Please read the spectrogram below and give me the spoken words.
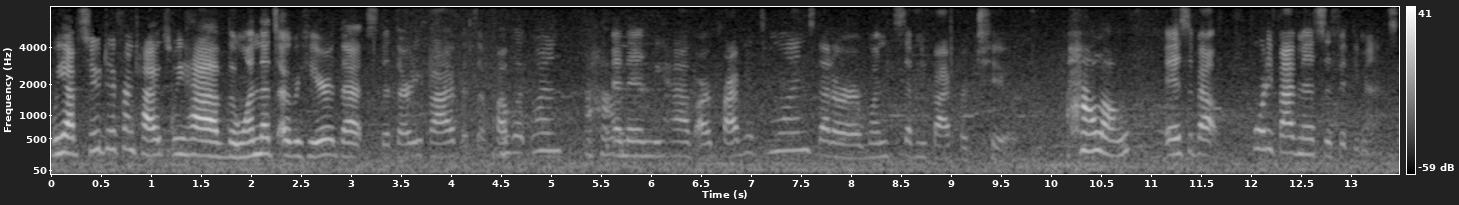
we have two different types. We have the one that's over here. That's the 35. That's a public one. Uh-huh. And then we have our private ones that are 175 for two. How long? It's about 45 minutes to 50 minutes.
